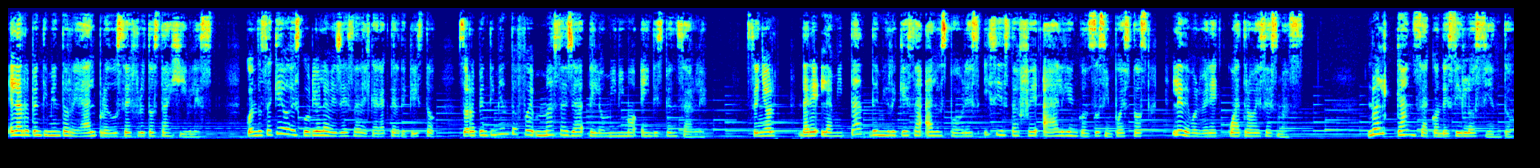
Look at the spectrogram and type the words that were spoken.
El arrepentimiento real produce frutos tangibles. Cuando Saqueo descubrió la belleza del carácter de Cristo, su arrepentimiento fue más allá de lo mínimo e indispensable. Señor, daré la mitad de mi riqueza a los pobres y si estafé a alguien con sus impuestos, le devolveré cuatro veces más. No alcanza con decir lo siento.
